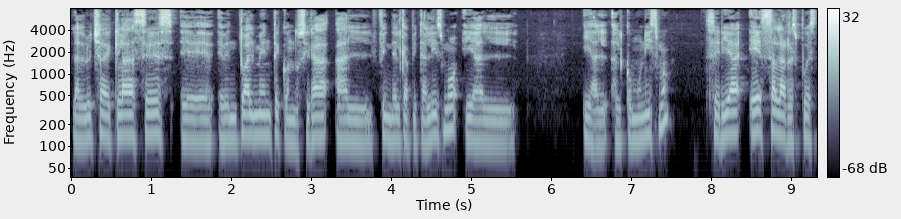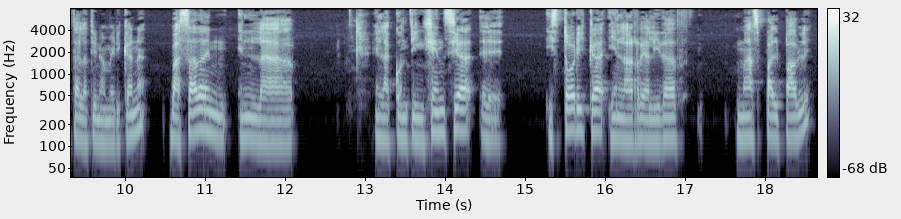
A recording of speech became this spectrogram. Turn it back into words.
la lucha de clases eh, eventualmente conducirá al fin del capitalismo y al, y al, comunismo. ¿Sería esa la respuesta latinoamericana basada en, la, en la contingencia eh, histórica y en la realidad más palpable?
